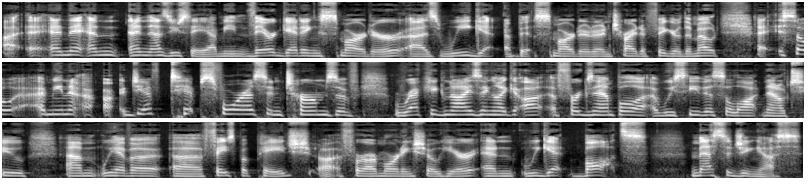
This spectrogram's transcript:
Uh, and and and as you say, I mean, they're getting smarter as we get a bit smarter and try to figure them out. Uh, so, I mean, uh, uh, do you have tips for us in terms of recognizing? Like, uh, for example, uh, we see this a lot now too. Um, we have a, a Facebook page for our morning show here, and we get bots messaging us.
